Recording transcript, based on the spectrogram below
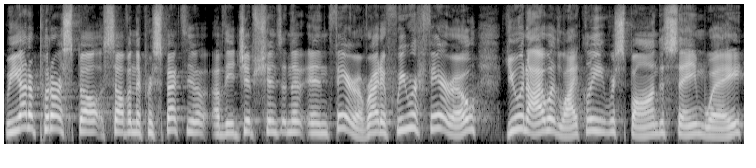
we got to put ourselves in the perspective of the Egyptians and, the, and Pharaoh, right? If we were Pharaoh, you and I would likely respond the same way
